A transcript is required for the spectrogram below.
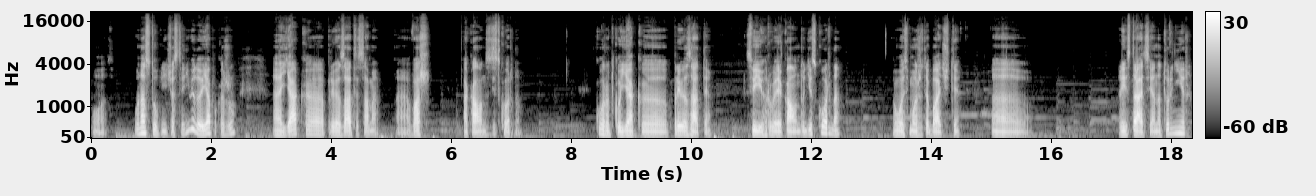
От. У наступній частині відео я покажу, як прив'язати саме ваш аккаунт з Discord. Коротко, як е, прив'язати свій ігровий аккаунт до Discord. Ось можете бачити е, реєстрація на турнір.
